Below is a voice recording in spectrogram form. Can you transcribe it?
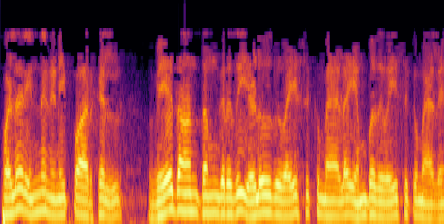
பலர் என்ன நினைப்பார்கள்? வேதாந்தம்ங்கிறது எழுபது வயசுக்கு மேல எண்பது வயசுக்கு மேல.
